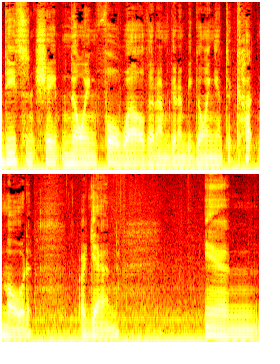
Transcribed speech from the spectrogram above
decent shape, knowing full well that I'm going to be going into cut mode again in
